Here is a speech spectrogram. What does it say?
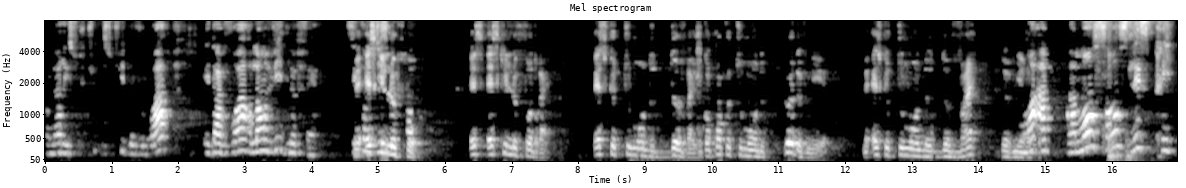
entrepreneur il, suffit, il suffit de le vouloir et d'avoir l'envie de le faire. Mais est-ce qu'il le faut? Est-ce est qu'il le faudrait? Est-ce que tout le monde devrait Je comprends que tout le monde peut devenir, mais est-ce que tout le monde devrait devenir Moi, à, mon sens, l'esprit,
